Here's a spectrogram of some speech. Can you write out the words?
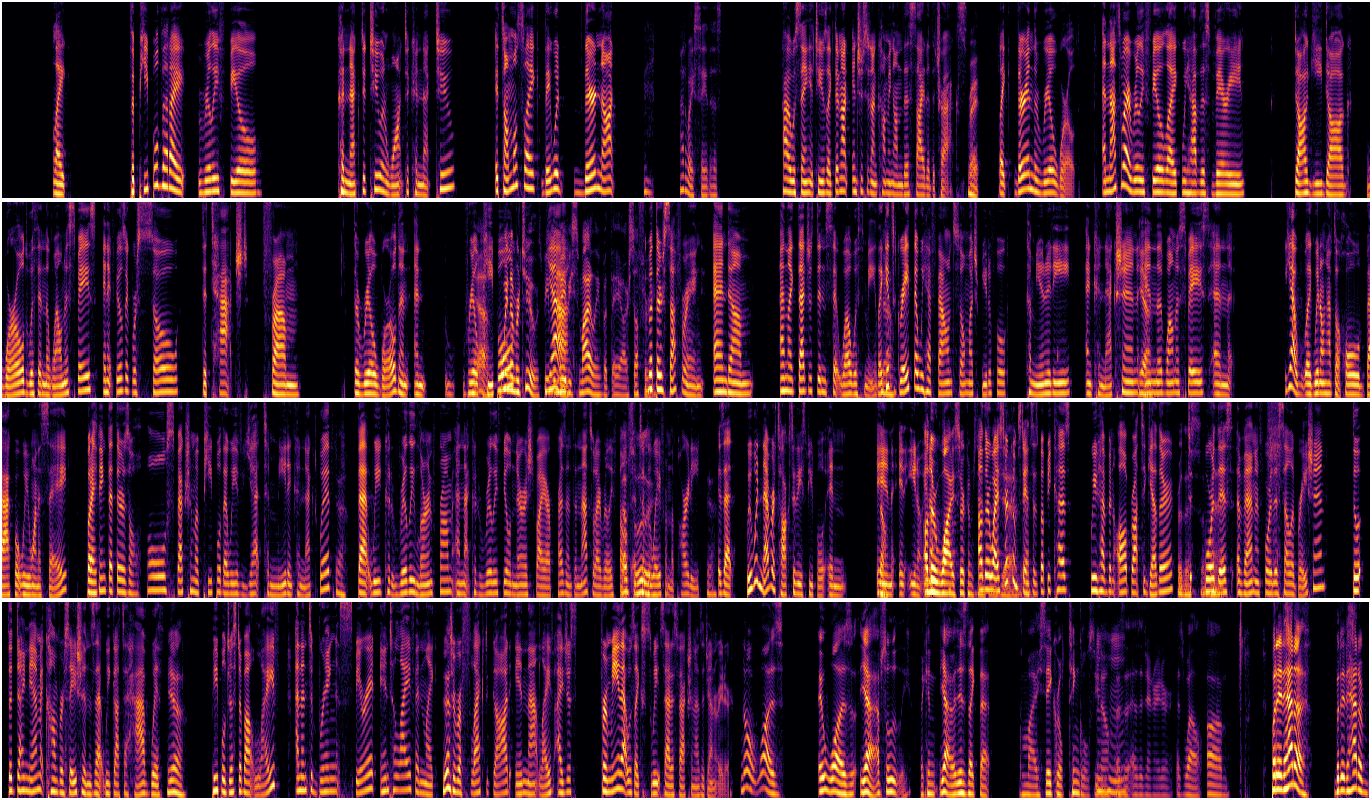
like the people that I really feel connected to and want to connect to. It's almost like they would they're not how do I say this? How I was saying it to you is like they're not interested on coming on this side of the tracks Right. like they're in the real world and that's where i really feel like we have this very doggy dog world within the wellness space and it feels like we're so detached from the real world and and real Yeah. people Point number two is people may be smiling, but they are suffering. but they're suffering and um and like that just didn't sit well with me like Yeah. it's great that we have found so much beautiful community and connection Yeah. in the wellness space and yeah like we don't have to hold back what we want to say but i think that there's a whole spectrum of people that we have yet to meet and connect with yeah. That we could really learn from and that could really feel nourished by our presence and that's what i really felt and took away from the party Yeah. is that we would never talk to these people in No. in, in you know in a- Otherwise circumstances. otherwise yeah, yeah, circumstances but because we have been all brought together for to- this. for event. this event and for this celebration the the dynamic conversations that we got to have with Yeah. People just about life and then to bring spirit into life and like Yeah. to reflect God in that life. I just for me that was like sweet satisfaction as a generator. No, it was. It was. Yeah, absolutely. I can. Yeah, it is like that. My sacral tingles, you know, as Mhm. a as a generator as well. Um, but it had a, but it had a.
